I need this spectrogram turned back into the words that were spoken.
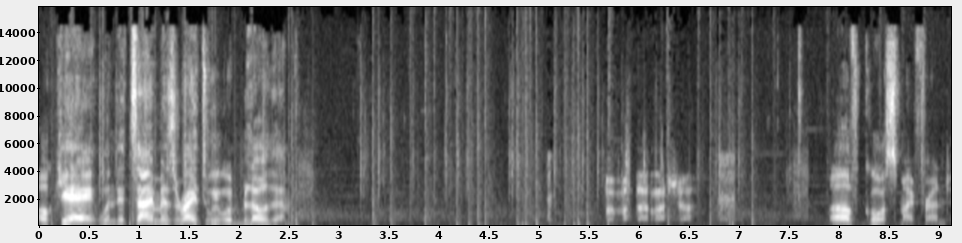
Okay, when the time is right, we will blow them. But Mother Russia. Of course, my friend.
